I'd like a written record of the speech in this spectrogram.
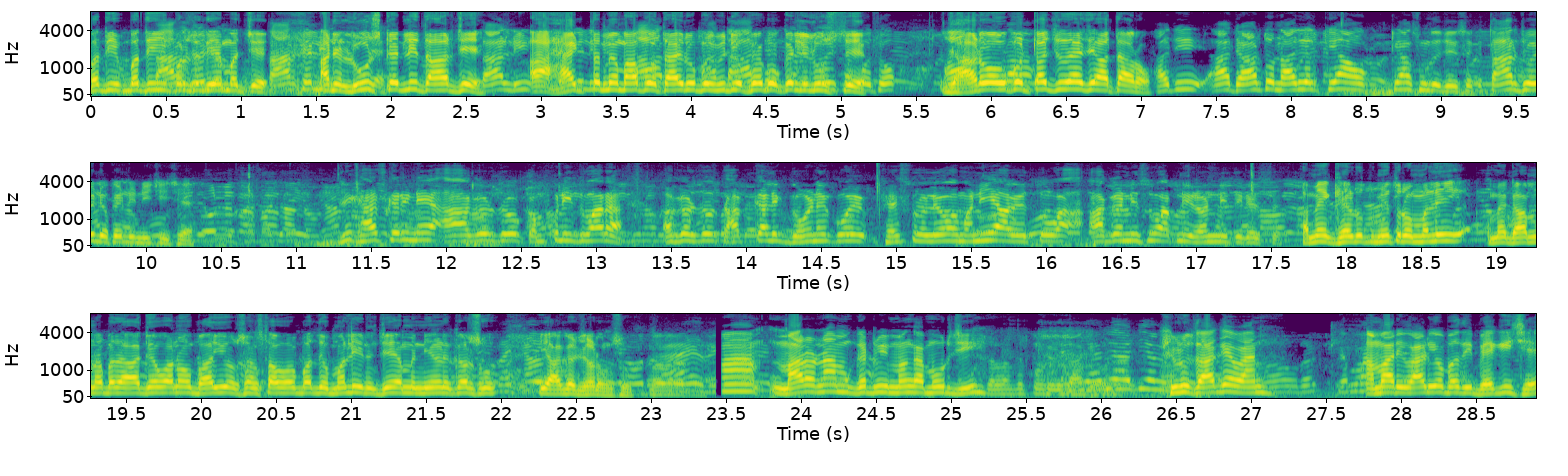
બધી બધી પરિસ્થિતિ એમ જ છે. અને લૂઝ કેટલી તાર છે? આ હાઈટ તમે માપો તાર ઉપર વીડિયો ફેંકો કેટલી લૂઝ છે? ઝાડો ઉપર ટચ થાય છે આ તારો. હજી આ ઝાડ તો નારિયેલ ક્યાં ક્યાં સુધી જઈ શકે? તાર જોઈ લો કેટલી નીચી છે. જે ખાસ કરીને આગળ જો કંપની દ્વારા અગર જો તાત્કાલિક ધોરણે કોઈ ફેસલો લેવામાં નહીં આવે તો આગળની શું આપની રણનીતિ રહેશે? અમે ખેડૂત મિત્રો મળી અમે ગામના બધા આગેવાનો ભાઈઓ સંસ્થાઓ બધું મળીને જે અમે નિર્ણય કરશું એ આગળ જણાવશું. મારું નામ ગઢવી મંગા મુરજી ખેડૂત આગેવાન અમારી વાડીઓ બધી ભેગી છે.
